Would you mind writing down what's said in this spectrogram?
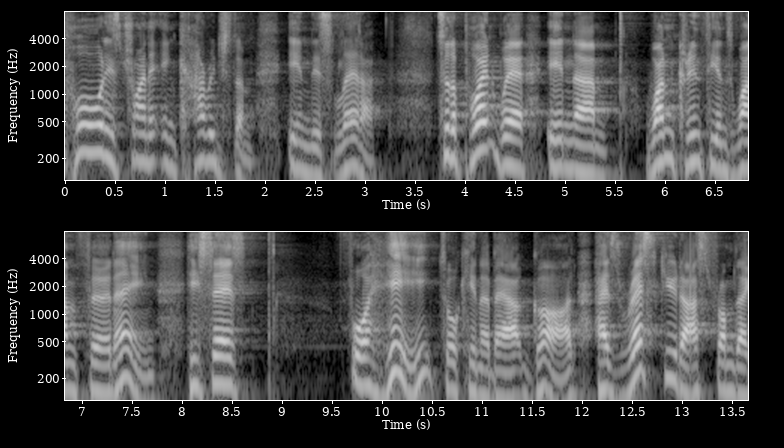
Paul is trying to encourage them in this letter to the point where in um, 1 Corinthians 1.13, he says, for he, talking about God, has rescued us from the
